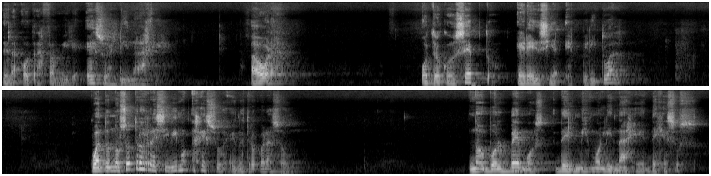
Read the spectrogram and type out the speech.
de las otras familias. Eso es linaje. Ahora, otro concepto, herencia espiritual. Cuando nosotros recibimos a Jesús en nuestro corazón, nos volvemos del mismo linaje de Jesús,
